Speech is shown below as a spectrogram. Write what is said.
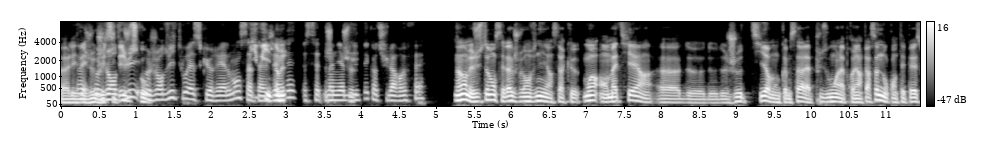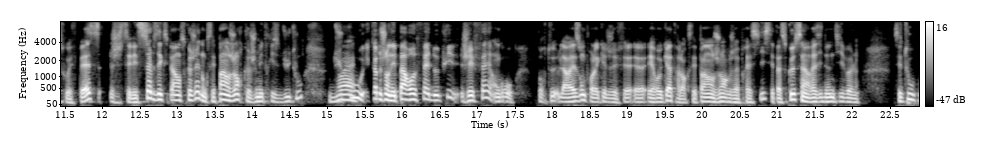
Euh, les, Ouais, jeux que j'ai cités aujourd'hui, jusqu'au. aujourd'hui, toi, est-ce que réellement ça t'a oui, mais gêné cette je- maniabilité quand tu l'as refait? Non, non, mais justement, c'est là que je veux en venir. C'est-à-dire que moi, en matière euh, de, de, de jeux de tir, donc comme ça, la plus ou moins la première personne, donc en TPS ou FPS, c'est les seules expériences que j'ai. Donc c'est pas un genre que je maîtrise du tout. Du Ouais. coup, et comme j'en ai pas refait depuis, j'ai fait, en gros, pour te- la raison pour laquelle j'ai fait euh, RE4, alors que c'est pas un genre que j'apprécie, c'est parce que c'est un Resident Evil. C'est tout.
